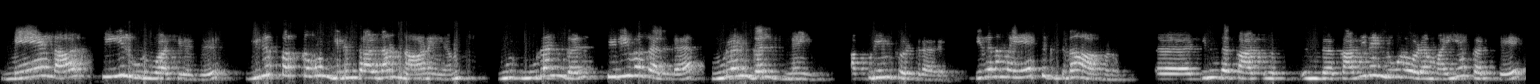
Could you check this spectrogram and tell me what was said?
மேலால் கீழ் உருவாகிறது. இரு பக்கமும் இருந்தால்தான் நாணயம். முரண்கள் பிரிவதல்ல முரண்கள் இணை அப்படின்னு சொல்றாரு. இதை நம்ம ஏத்துக்கிட்டு தான் ஆகணும் இந்த க- இந்த கவிதை நூலோட மைய கருத்தே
